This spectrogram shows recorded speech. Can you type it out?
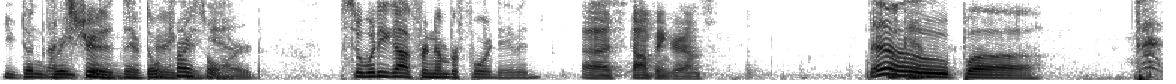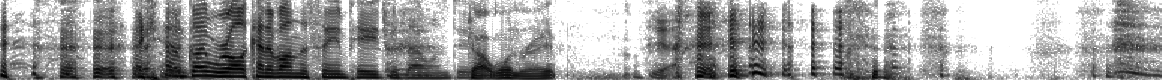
You've done That's great true. things. They're Don't very try good, so yeah. hard. So what do you got for number four, David? Uh, Stomping Grounds. Nope. Uh, I, I'm glad we're all kind of on the same page with that one too. got one right. Yeah.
